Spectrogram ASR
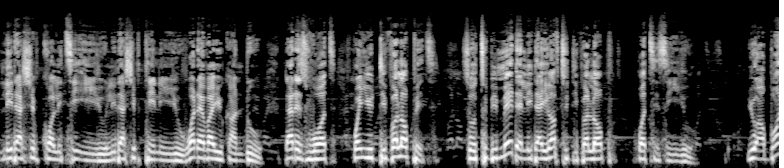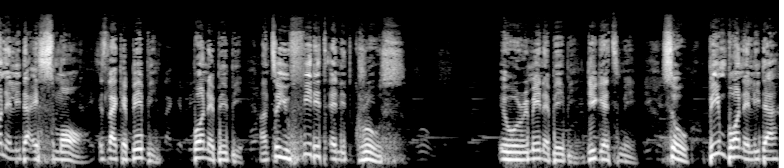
leadership quality in you, leadership thing in you, whatever you can do. That is what, when you develop it. So to be made a leader, you have to develop what is in you. You are born a leader is small. It's like a baby. Born a baby. Until you feed it and it grows. It will remain a baby. Do you get me? So being born a leader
